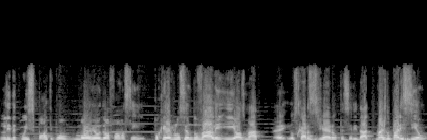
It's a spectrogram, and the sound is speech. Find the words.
lida com esporte, pô, morreu de uma forma assim. Porque Luciano do Vale e Osmar, eh, os caras já eram terceira idade, mas não pareciam,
